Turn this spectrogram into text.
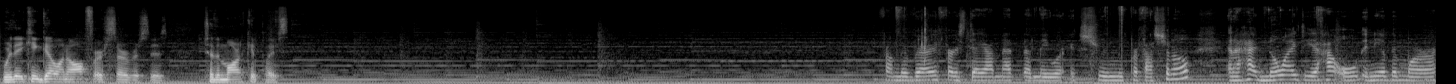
where they can go and offer services to the marketplace. From the very first day I met them, they were extremely professional, and I had no idea how old any of them were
